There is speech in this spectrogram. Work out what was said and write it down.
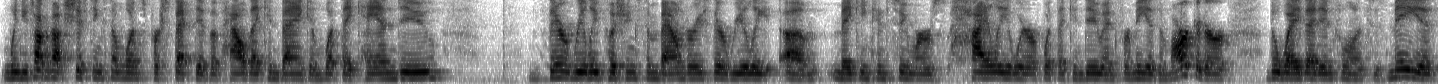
when you talk about shifting someone's perspective of how they can bank and what they can do, they're really pushing some boundaries. They're really um, making consumers highly aware of what they can do. And for me as a marketer, the way that influences me is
